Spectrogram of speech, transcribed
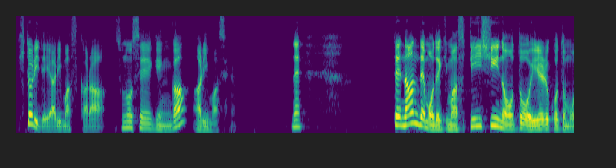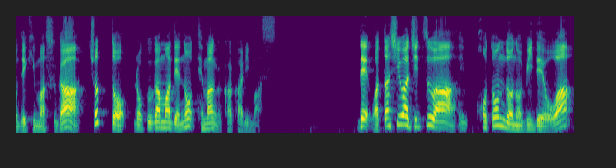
一人でやりますから、その制限がありません。ね。で、何でもできます。PC の音を入れることもできますが、ちょっと録画までの手間がかかります。で、私は実は、ほとんどのビデオは、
